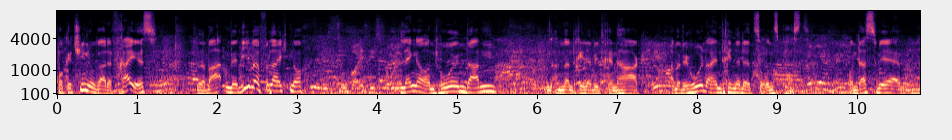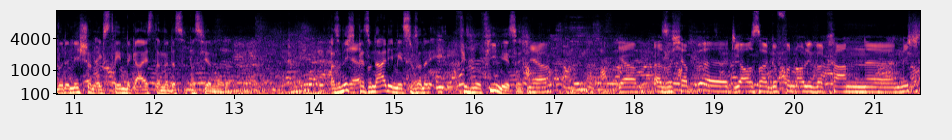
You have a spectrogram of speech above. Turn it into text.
Pochettino gerade frei ist. Da warten wir lieber vielleicht noch länger und holen dann einen anderen Trainer wie Ten Haag. Aber wir holen einen Trainer, der zu uns passt. Und das wär, würde mich schon extrem begeistern, wenn das passieren würde. Also nicht Ja. personalmäßig, sondern philosophiemäßig. Ja, ja also ich habe äh, die Aussage von Oliver Kahn äh, nicht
